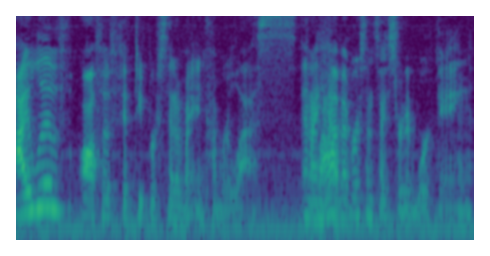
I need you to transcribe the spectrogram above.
I live off of 50% of my income or less, and I Wow. have ever since I started working.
